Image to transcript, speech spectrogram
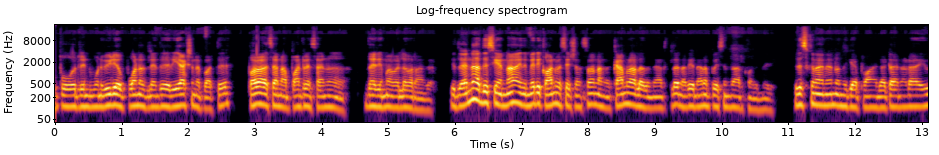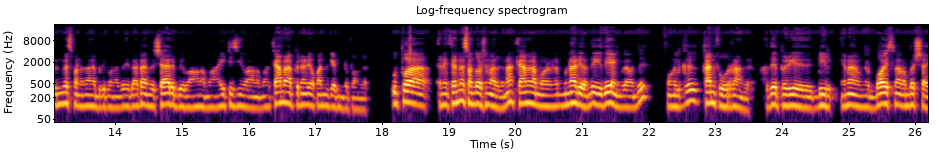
இப்போ ஒரு ரெண்டு மூணு வீடியோ போனதுலேருந்து ரியாக்ஷனை பார்த்து பரவாயில்ல சார் நான் பண்ணுறேன் சார்னு தைரியமாக வெளில வராங்க. இதில் என்ன அதிசயம்னா இதுமாரி கான்வர்சேஷன்ஸ்லாம் நாங்கள் கேமராவில் நேரத்தில் நிறைய நேரம் பேசிட்டு தான் இருக்கோம் இதுமாரி ரிஸ்க்னா என்னன்னு வந்து கேட்பான். இல்லாட்டா என்னடா இன்வெஸ்ட் பண்ணதா எப்படி பண்ணது? இல்லாட்டா இந்த ஷேர் இப்படி வாங்கலாமா? ஐடிசி வாங்கலாமா? கேமரா பின்னாடி உட்காந்து கேட்டுருப்பாங்க இப்போ எனக்கு என்ன சந்தோஷமா இருக்குன்னா கேமரா முன்னாடி வந்து இதே எங்களை வந்து உங்களுக்கு காமிக்க விடுறாங்க. அதே பெரிய டீல் ஏன்னா அவங்க பாய்ஸ்லாம் ரொம்ப ஷை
